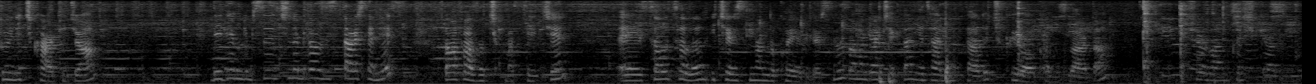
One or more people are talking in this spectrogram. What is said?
suyunu çıkartacağım. Dediğim gibi siz içine biraz isterseniz daha fazla çıkması için e, salatalığın içerisinden de koyabilirsiniz. Ama gerçekten yeterli miktarda çıkıyor o kabuklardan. Şöyle ben kaşık yardımıyla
